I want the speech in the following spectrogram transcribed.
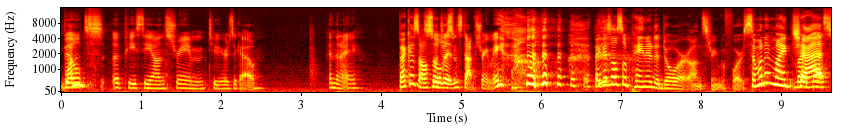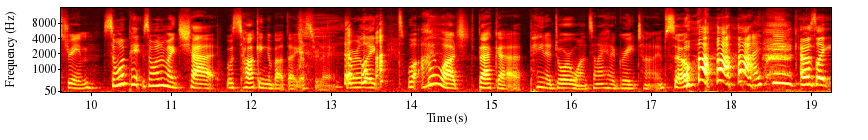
built wanted- a PC on stream two years ago, and then I Becca's also sold it just and stopped streaming. Becca's also painted a door on stream before. Someone in my My chat, best stream. someone pa- someone in my chat was talking about that yesterday. They were like, "Well, I watched Becca paint a door once, and I had a great time." So I think I was like,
